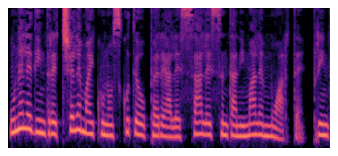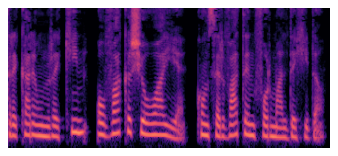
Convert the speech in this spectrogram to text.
Unele dintre cele mai cunoscute opere ale sale sunt animale moarte, printre care un rechin, o vacă și o oaie, conservate în formaldehidă.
